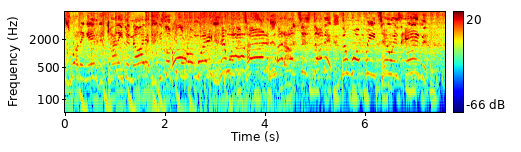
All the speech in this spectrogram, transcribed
He's running in. Can he deny it? He's looking the oh! wrong way. In with a turn, and Hunter's done it. The 1v2 is in.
